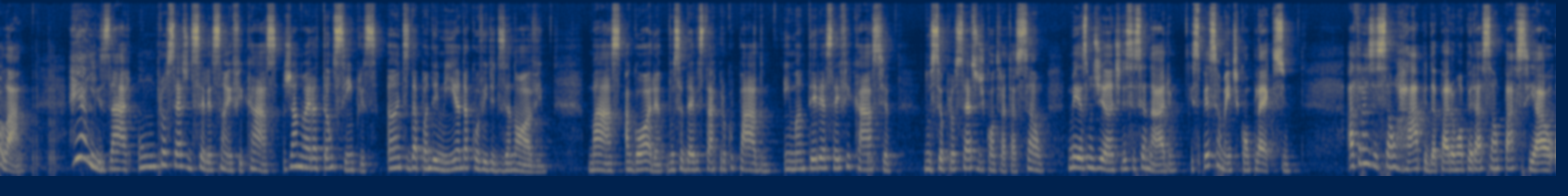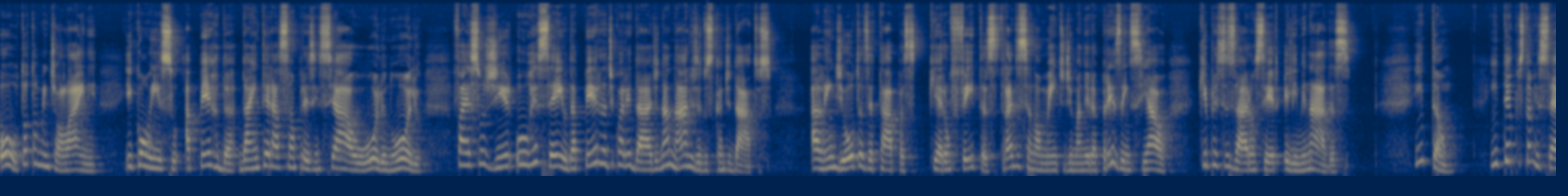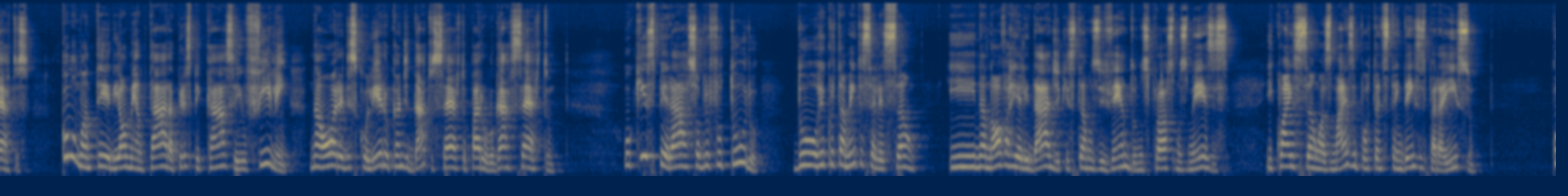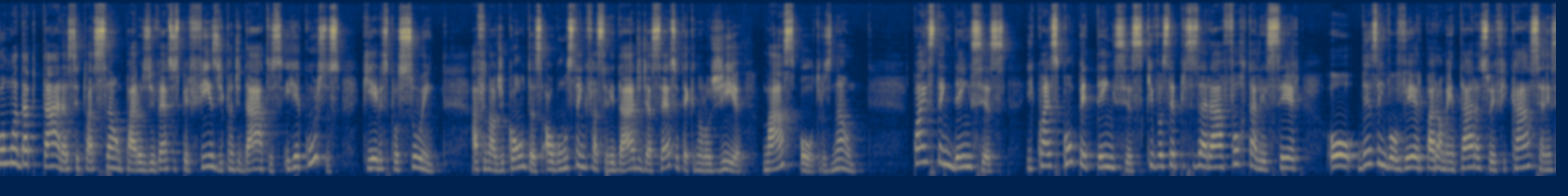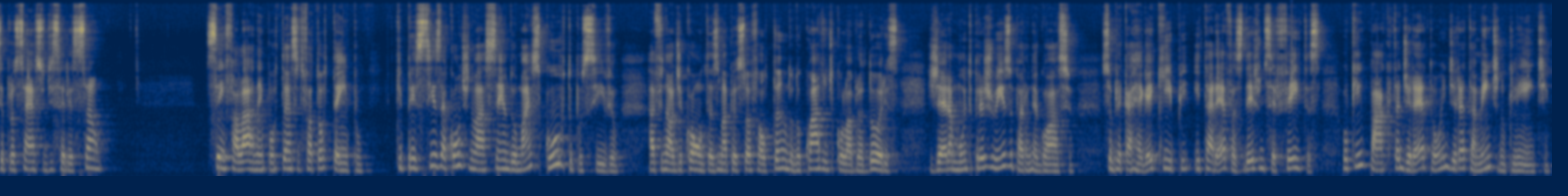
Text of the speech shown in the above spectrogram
Olá! Realizar um processo de seleção eficaz já não era tão simples antes da pandemia da Covid-19. Mas agora você deve estar preocupado em manter essa eficácia no seu processo de contratação, mesmo diante desse cenário especialmente complexo. A transição rápida para uma operação parcial ou totalmente online, e com isso a perda da interação presencial, olho no olho, faz surgir o receio da perda de qualidade na análise dos candidatos além de outras etapas que eram feitas tradicionalmente de maneira presencial que precisaram ser eliminadas. Então, em tempos tão incertos, como manter e aumentar a perspicácia e o feeling na hora de escolher o candidato certo para o lugar certo? O que esperar sobre o futuro do recrutamento e seleção e na nova realidade que estamos vivendo nos próximos meses? E quais são as mais importantes tendências para isso? Como adaptar a situação para os diversos perfis de candidatos e recursos que eles possuem? Afinal de contas, alguns têm facilidade de acesso à tecnologia, mas outros não. Quais tendências e quais competências que você precisará fortalecer ou desenvolver para aumentar a sua eficácia nesse processo de seleção? Sem falar na importância do fator tempo que precisa continuar sendo o mais curto possível. Afinal de contas, uma pessoa faltando no quadro de colaboradores gera muito prejuízo para o negócio, sobrecarrega a equipe e tarefas deixam de ser feitas, o que impacta direta ou indiretamente no cliente.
